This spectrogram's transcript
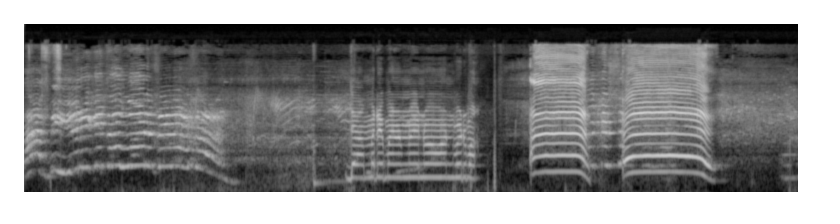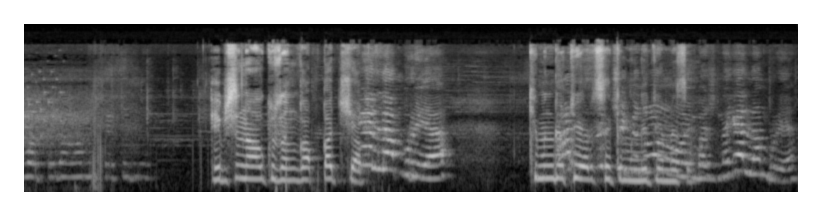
Lan bir yürü git Allah'ını seversen. Demir benim benim vurma. Aa! Aa! Allah belanı. Hepsini al kuzen kap kaç yap. Gel lan buraya. Kimin götü yarısı kimin götü yemesi. başına gel lan buraya.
